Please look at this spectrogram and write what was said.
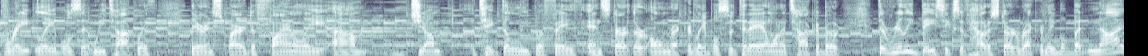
great labels that we talk with. They're inspired to finally um, jump, take the leap of faith, and start their own record label. So today I want to talk about the really basics of how to start a record label, but not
